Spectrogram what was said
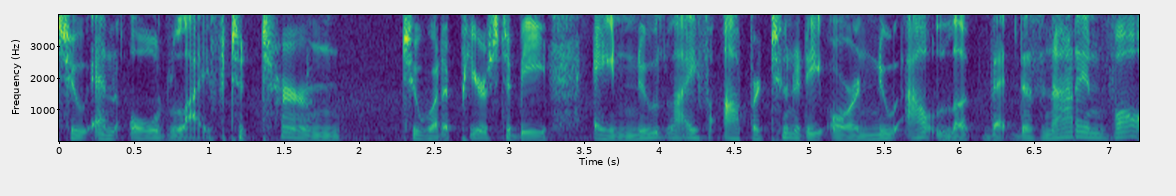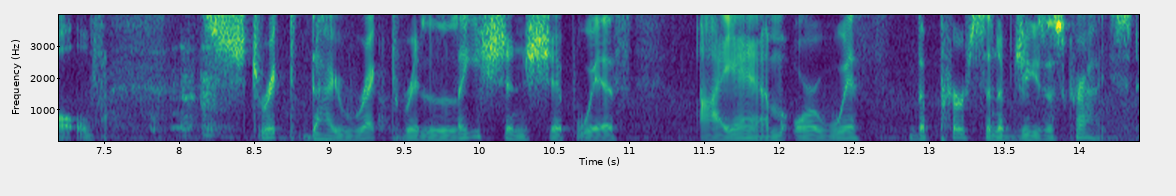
to an old life, to turn to what appears to be a new life opportunity or a new outlook that does not involve strict direct relationship with I am or with the person of Jesus Christ.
